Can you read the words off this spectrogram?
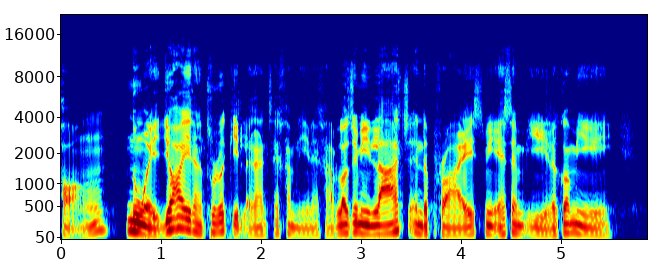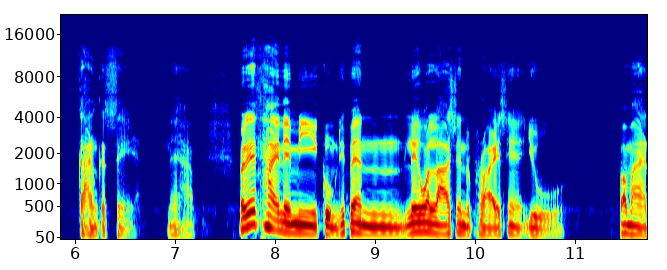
ของหน่วยย่อยทางธุรกิจแล้วกันใช้คำนี้นะครับ เราจะมี large enterprise มี SME แล้วก็มีการเกษตร นะครับประเทศไทยเนี่ยมีกลุ่มที่เป็นเรียกว่า large enterprise เนี่ยอยู่ประมาณ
